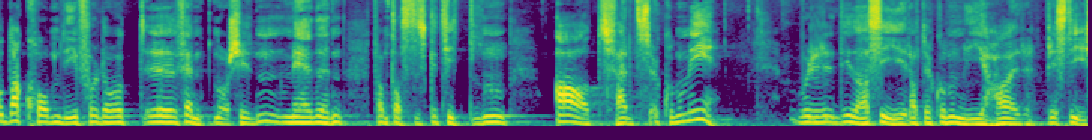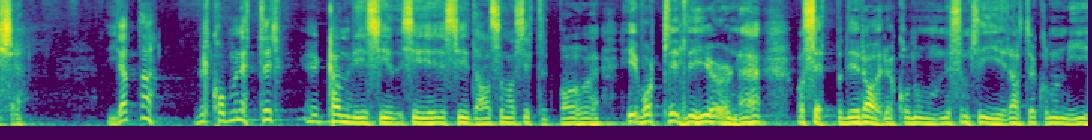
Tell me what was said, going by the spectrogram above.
og da kom de for 15 år siden med den fantastiske tittelen 'Atferdsøkonomi', hvor de da sier at økonomi har prestisje. Gjett, da, velkommen etter, kan vi si, si, si, da, som har sittet på, i vårt lille hjørne og sett på de rare økonomene som sier at økonomi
